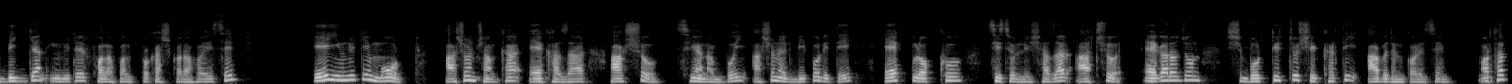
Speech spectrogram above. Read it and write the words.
বিজ্ঞান ইউনিটের ফলাফল প্রকাশ করা হয়েছে, এই ইউনিটে মোট আসন সংখ্যা এক হাজার আটশো ছিয়ানব্বই আসনের বিপরীতে এক লক্ষ ছিচল্লিশ হাজার আটশো এগারো জন ভর্তিচ্ছ শিক্ষার্থী আবেদন করেছে। অর্থাৎ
